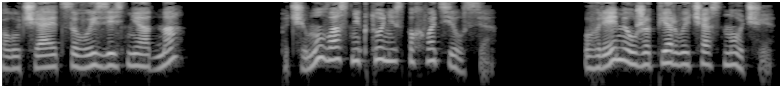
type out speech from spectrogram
«Получается, вы здесь не одна? Почему вас никто не спохватился? Время уже первый час ночи.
